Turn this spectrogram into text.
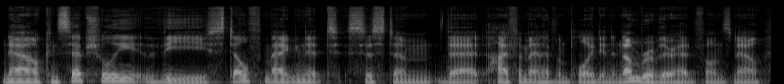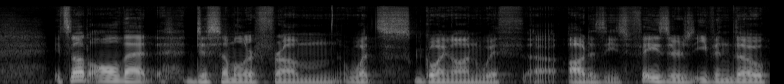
Now, conceptually, the stealth magnet system that HiFiMAN have employed in a number of their headphones now, it's not all that dissimilar from what's going on with uh, Audeze's Fazors, even though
